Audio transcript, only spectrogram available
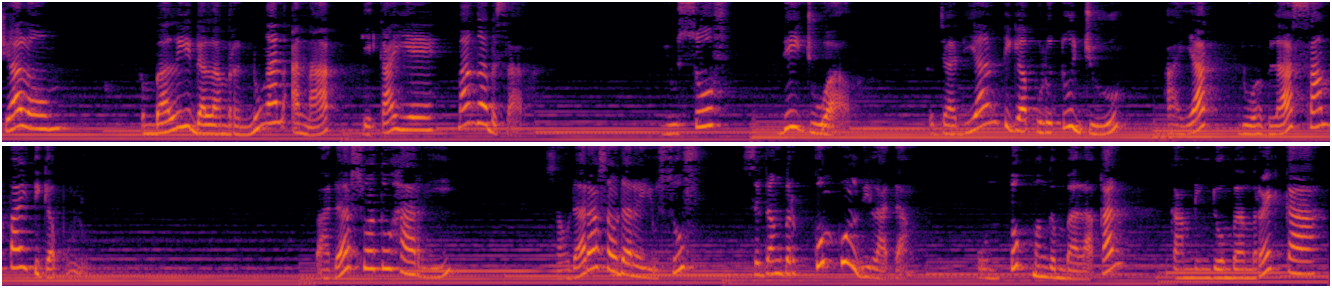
Shalom. Kembali dalam renungan anak GKY Mangga Besar. Yusuf dijual. Kejadian 37 ayat 12 sampai 30. Pada suatu hari, saudara-saudara Yusuf sedang berkumpul di ladang untuk menggembalakan kambing domba mereka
